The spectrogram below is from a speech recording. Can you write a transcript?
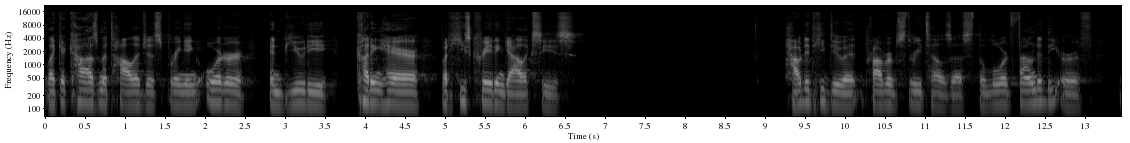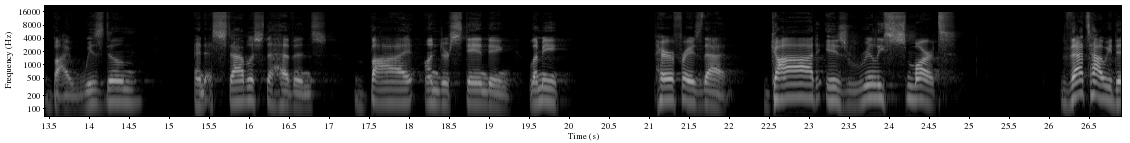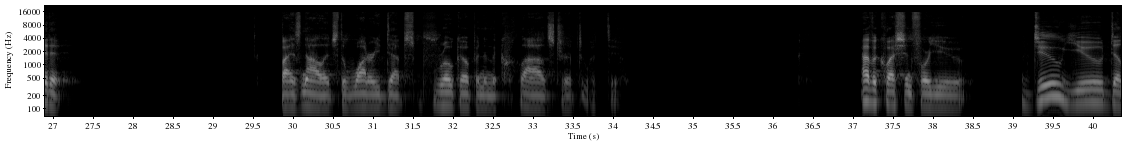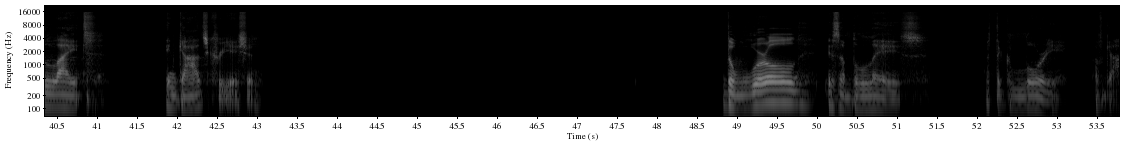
like a cosmetologist, bringing order and beauty, cutting hair, but he's creating galaxies. How did he do it? Proverbs 3 tells us the Lord founded the earth by wisdom and establish the heavens by understanding. Let me paraphrase that. God is really smart. That's how he did it. By his knowledge, the watery depths broke open and the clouds dripped with dew. I have a question for you. Do you delight in God's creation? The world is ablaze with the glory of God.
